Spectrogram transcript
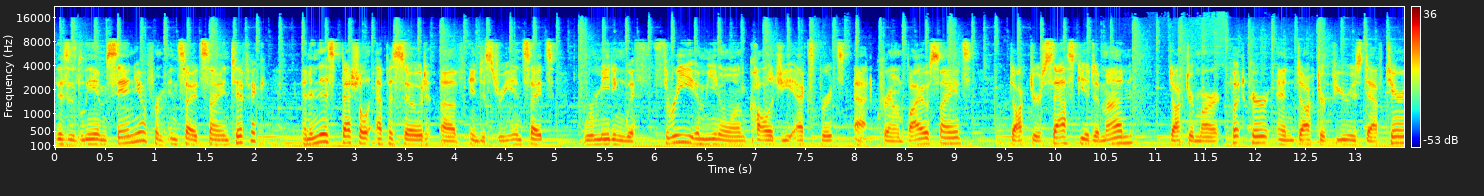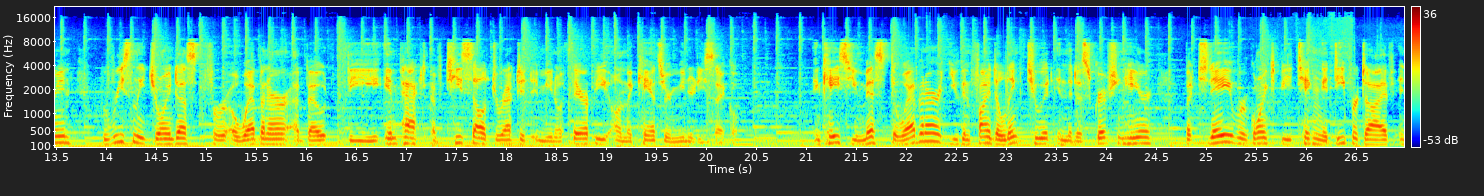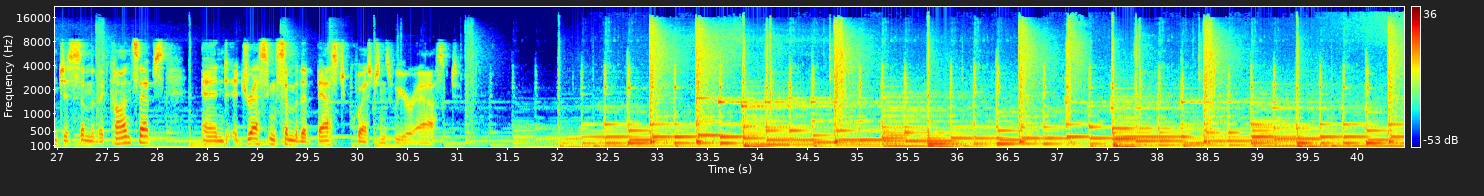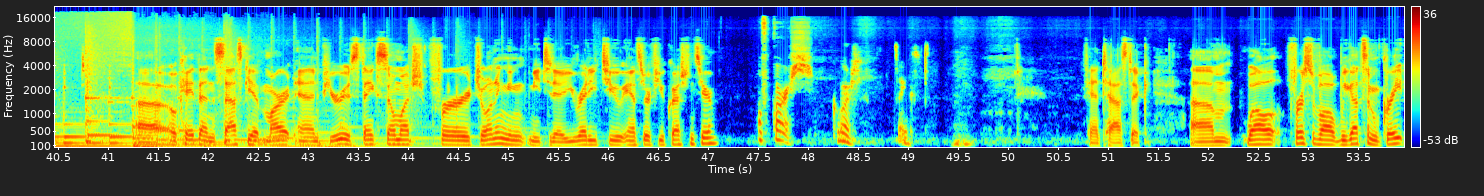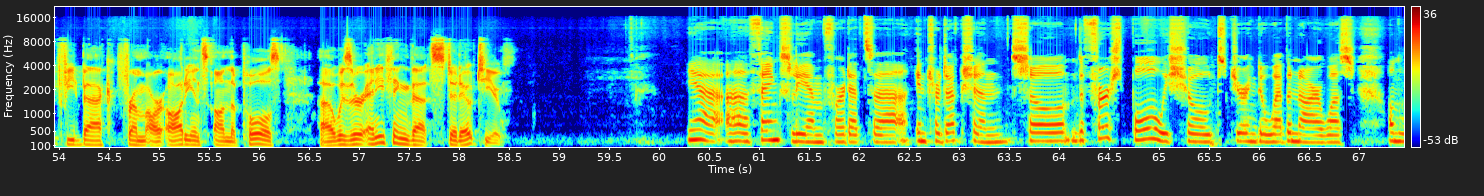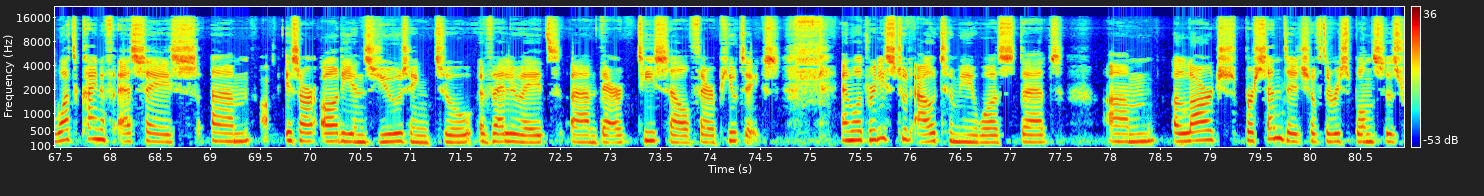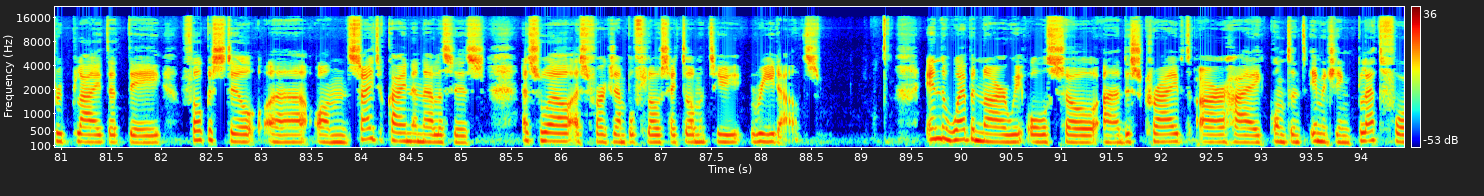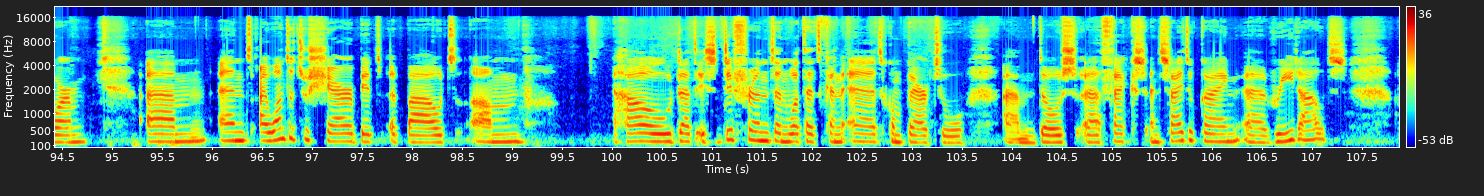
This is Liam Sanyo from Inside Scientific, and in this special episode of Industry Insights, we're meeting with three immuno-oncology experts at Crown Bioscience, Dr. Saskia De Man, Dr. Marrit Putker, and Dr. Pirouz Daftarian, who recently joined us for a webinar about the impact of T-cell directed immunotherapy on the cancer immunity cycle. In case you missed the webinar, you can find a link to it in the description here, but today we're going to be taking a deeper dive into some of the concepts and addressing some of the best questions we were asked. Uh, okay, then, Saskia, Marrit, and Pirouz, thanks so much for joining me today. Are you ready to answer a few questions here? Of course. Of course. Thanks. Fantastic. Um, well, first of all, we got some great feedback from our audience on the polls. Uh, was there anything that stood out to you? Yeah, uh, thanks, Liam, for that uh, introduction. So, the first poll we showed during the webinar was on what kind of assays um, is our audience using to evaluate um, their T cell therapeutics. And what really stood out to me was that um, a large percentage of the responses replied that they focus still uh, on cytokine analysis as well as, for example, flow cytometry readouts. In the webinar, we also uh, described our high content imaging platform. Um, and I wanted to share a bit about um, how that is different and what that can add compared to um, those uh, FACS and cytokine uh, readouts,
